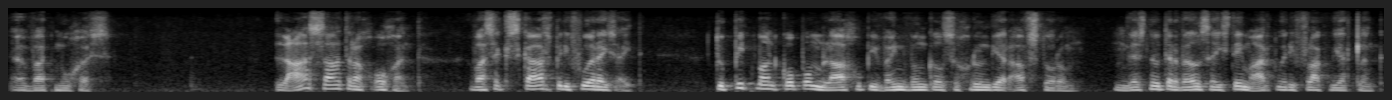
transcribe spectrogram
eh, wat moeg is. Laas Saterdagoggend was ek skaars by die voorhuis uit. Toe Pietman kop omlaag op die wynwinkel se groen deur afstorm. Dis nou terwyl sy stem hard oor die vlak weer klink.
